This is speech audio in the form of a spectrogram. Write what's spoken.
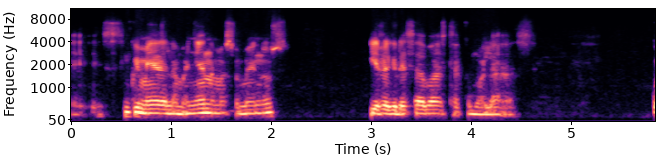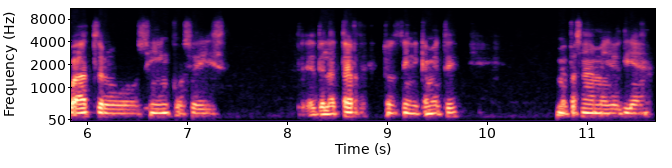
eh, cinco y media de la mañana más o menos y regresaba hasta como a las cuatro, cinco, seis de la tarde. Entonces técnicamente me pasaba mediodía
